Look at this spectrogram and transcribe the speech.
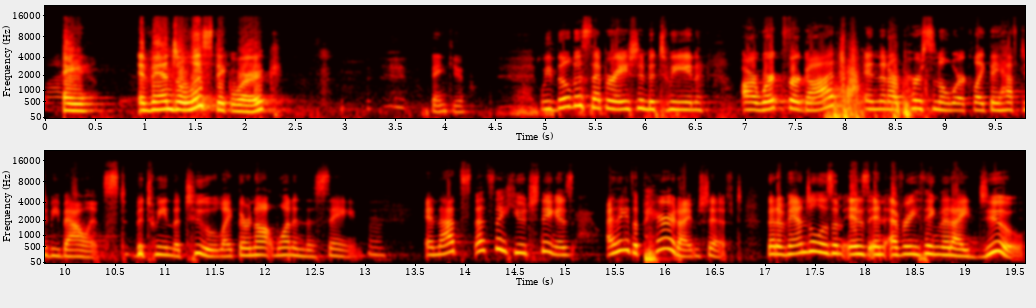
my evangelistic work Thank you. We build the separation between our work for God and then our personal work like they have to be balanced between the two like they're not one and the same. Hmm. And that's that's the huge thing is I think it's a paradigm shift that evangelism is in everything that I do.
